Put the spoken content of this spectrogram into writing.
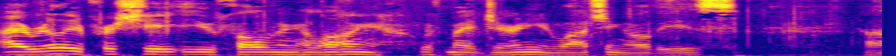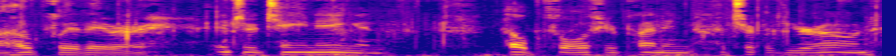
I really appreciate you following along with my journey and watching all these. Uh, hopefully they were entertaining and helpful if you're planning a trip of your own.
